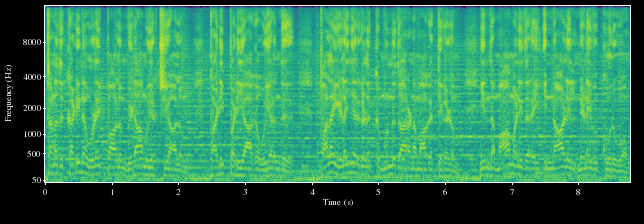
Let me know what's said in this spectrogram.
தனது கடின உழைப்பாலும் விடாமுயற்சியாலும் படிப்படியாக உயர்ந்து பல இளைஞர்களுக்கு முன்னுதாரணமாக திகழும் இந்த மாமனிதரை இந்நாளில் நினைவு கூறுவோம்.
